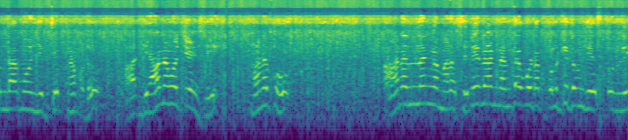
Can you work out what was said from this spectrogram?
ఉండాము అని చెప్పి చెప్పినప్పుడు ఆ ధ్యానం వచ్చేసి మనకు ఆనందంగా మన శరీరాన్ని అంతా కూడా పులకితం చేస్తుంది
